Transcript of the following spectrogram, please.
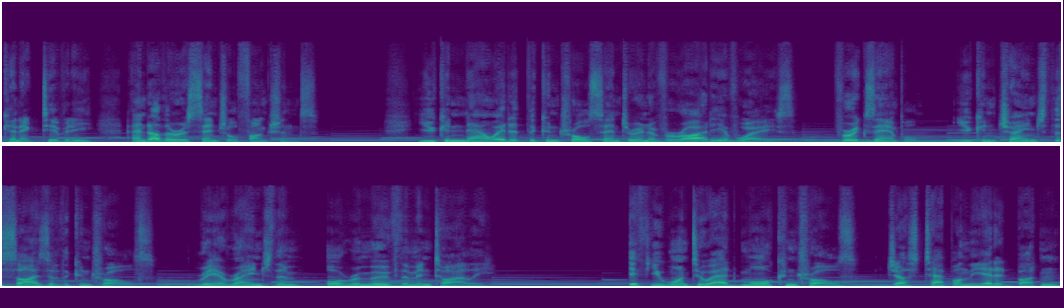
connectivity, and other essential functions. You can now edit the control center in a variety of ways. For example, you can change the size of the controls, rearrange them, or remove them entirely. If you want to add more controls, just tap on the Edit button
